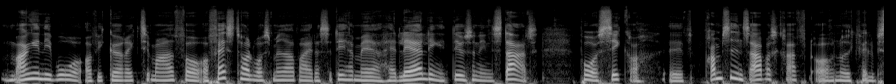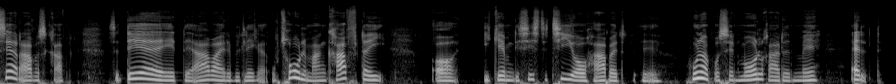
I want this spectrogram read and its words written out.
mange niveauer, og vi gør rigtig meget for at fastholde vores medarbejdere. Så det her med at have lærlinge, det er jo sådan en start på at sikre øh, fremtidens arbejdskraft og noget kvalificeret arbejdskraft. Så det er et øh, arbejde, vi lægger utrolig mange kræfter i, og igennem de sidste 10 år har arbejdet øh, 100% målrettet med alt,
